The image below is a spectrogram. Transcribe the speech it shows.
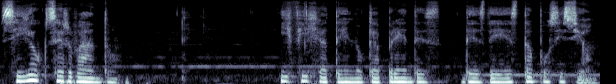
Sigue observando y fíjate en lo que aprendes desde esta posición.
